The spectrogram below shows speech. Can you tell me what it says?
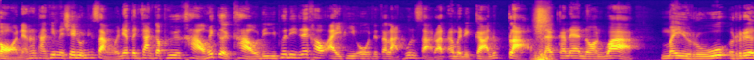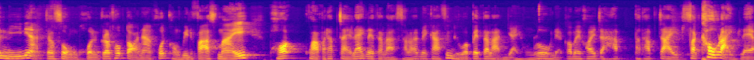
ก่อนเนี่ยทั้งๆที่ไม่ใช่รุ่นที่สั่งไว้เนี่ยเป็นการกระพือข่าวให้เกิดข่าวดี เพื่อที่จะได้เข้า IPO ในตลาดหุ้นสหรัฐอเมริกาหรือเปล่า และก็แน่นอนว่า ไม่รู้เรื่องนี้เนี่ยจะส่งผลกระทบต่ออนาคตของ VinFast ไหม เพราะความประทับใจแรกในตลาดสหรัฐอเมริกา ซึ่งถือว่าเป็นตลาดใหญ่ของโลกเนี่ยก็ไม่ค่อยจะประทับใจสักเท่าไหร่แล้ว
